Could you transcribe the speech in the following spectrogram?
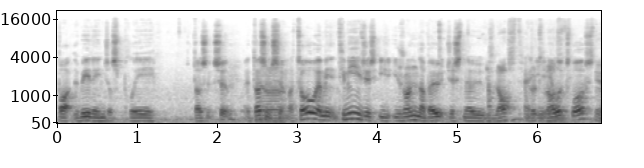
But the way Rangers play doesn't suit him. It doesn't No. suit him at all. I mean, to me, he just he, he's running about just now. He's lost. He looks he lost. looks lost. Yeah.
